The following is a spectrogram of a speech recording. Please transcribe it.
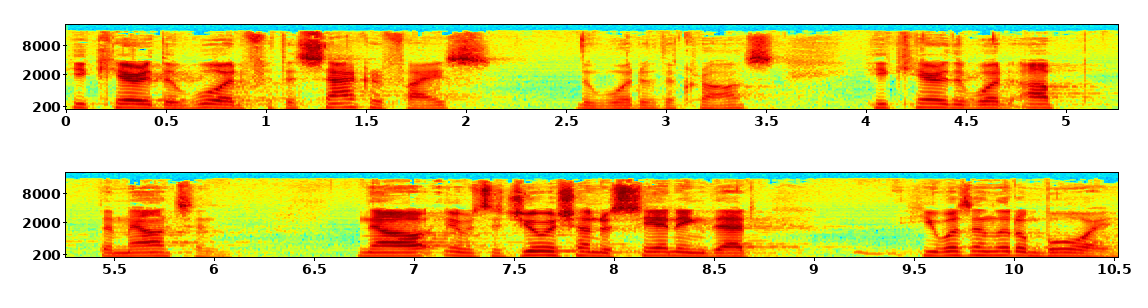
he carried the wood for the sacrifice, the wood of the cross. He carried the wood up the mountain. Now, it was a Jewish understanding that he wasn't a little boy.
